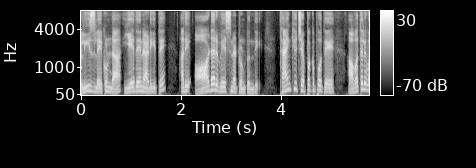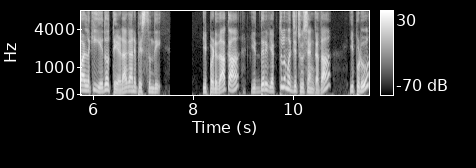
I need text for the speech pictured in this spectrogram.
ప్లీజ్ లేకుండా ఏదైనా అడిగితే అది ఆర్డర్ వేసినట్టుంటుంది. థ్యాంక్యూ చెప్పకపోతే అవతలి వాళ్ళకి ఏదో తేడాగా అనిపిస్తుంది. ఇప్పటిదాకా ఇద్దరి వ్యక్తుల మధ్య చూశాం కదా? ఇప్పుడు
